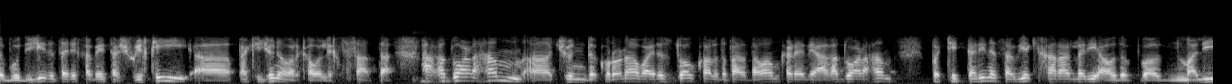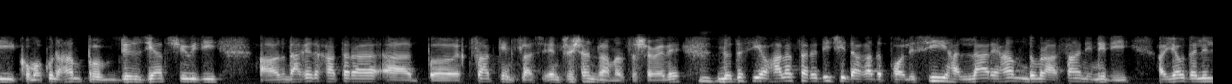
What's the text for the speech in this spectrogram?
د بودیجې د طریقه به تشویقي پکیجونه ورکول اقتصاد ته هغه دواړه هم چې د کورونا وایرس دوه کال د پر دوام کړي دی هغه دواړه هم په ټیټ ترینه سویه کې قرار لري او د مالي کومکونه هم په ډیر زیات شوي دي او د هغې د خاطر په اقتصاد کې انفلیشن رامنځته شوی دی نو د یو حالت سره دي چې دغه د پالیسی حل لارې هم دومره اسانه نه دي یو دلیل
